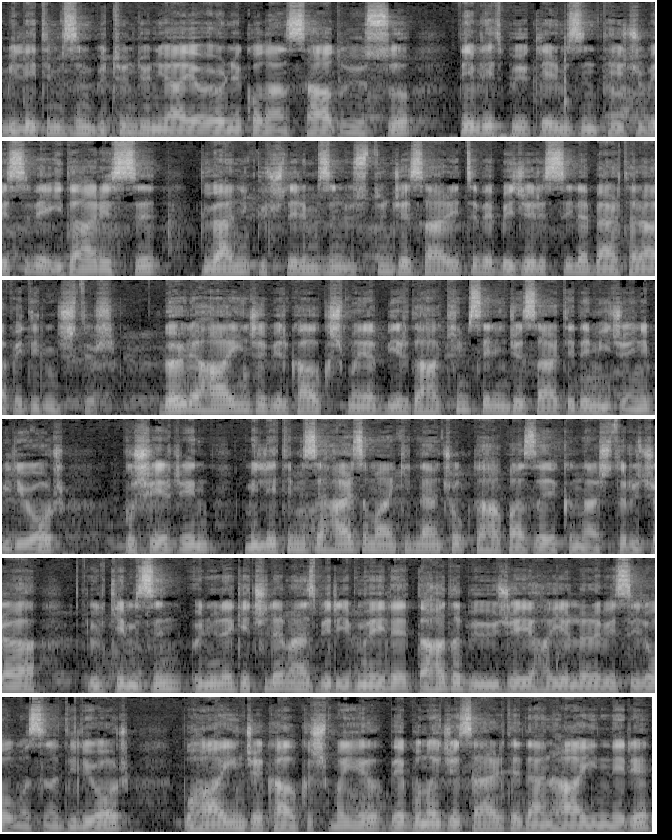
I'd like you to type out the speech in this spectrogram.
milletimizin bütün dünyaya örnek olan sağduyusu, devlet büyüklerimizin tecrübesi ve idaresi, güvenlik güçlerimizin üstün cesareti ve becerisiyle bertaraf edilmiştir. Böyle haince bir kalkışmaya bir daha kimsenin cesaret edemeyeceğini biliyor, bu şerrin milletimizi her zamankinden çok daha fazla yakınlaştıracağı, ülkemizin önüne geçilemez bir ivmeyle daha da büyüyeceği hayırlara vesile olmasını diliyor, bu haince kalkışmayı ve buna cesaret eden hainleri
